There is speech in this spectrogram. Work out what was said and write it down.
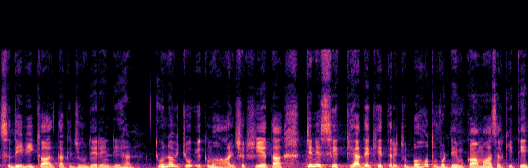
ਸਦੀਵੀ ਕਾਲ ਤੱਕ ਜਿਉਂਦੇ ਰਹਿੰਦੇ ਹਨ। ਤੇ ਉਹਨਾਂ ਵਿੱਚੋਂ ਇੱਕ ਮਹਾਨ ਸ਼ਖਸੀਅਤ ਆ ਜਿਨੇ ਸਿੱਖਿਆ ਦੇ ਖੇਤਰ ਵਿੱਚ ਬਹੁਤ ਵੱਡੇ ਮੁਕਾਮ ਹਾਸਲ ਕੀਤੇ।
